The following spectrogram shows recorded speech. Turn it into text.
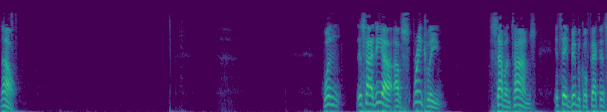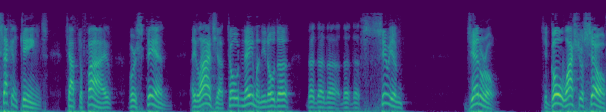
now, when this idea of sprinkling seven times, it's a biblical fact. In 2 Kings chapter 5, verse 10, Elijah told Naaman, you know, the, the, the, the, Syrian general, said, Go wash yourself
